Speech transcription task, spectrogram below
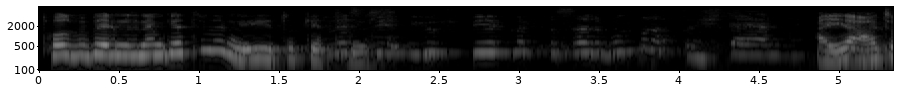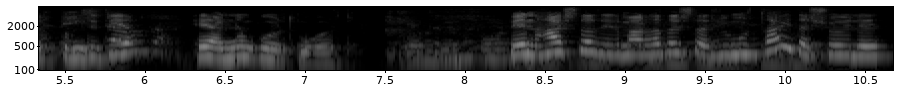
Toz biberimizi hem getirdin mi? İyi tut getirmiş. bir, Yusuf bir ekmek de sadece bunu bıraktın işte. anne. Ay ya acıktım dedi ya. He annem gördüm gördüm. Ben haşladım arkadaşlar yumurtayı da şöyle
